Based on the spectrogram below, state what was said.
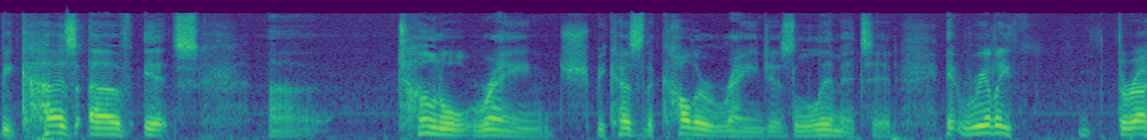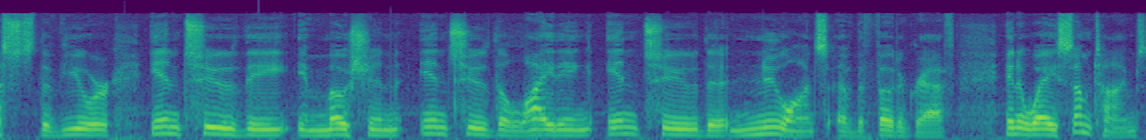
because of its uh, tonal range, because the color range is limited, it really thrusts the viewer into the emotion, into the lighting, into the nuance of the photograph in a way sometimes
